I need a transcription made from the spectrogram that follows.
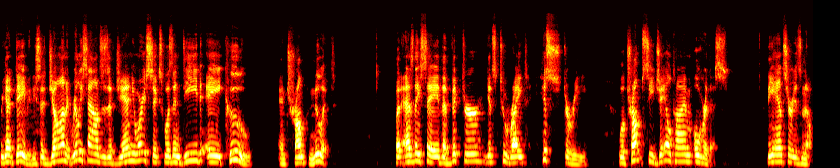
We got David. He says, John, it really sounds as if January 6th was indeed a coup and Trump knew it. But as they say, the victor gets to write history. Will Trump see jail time over this? The answer is no.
